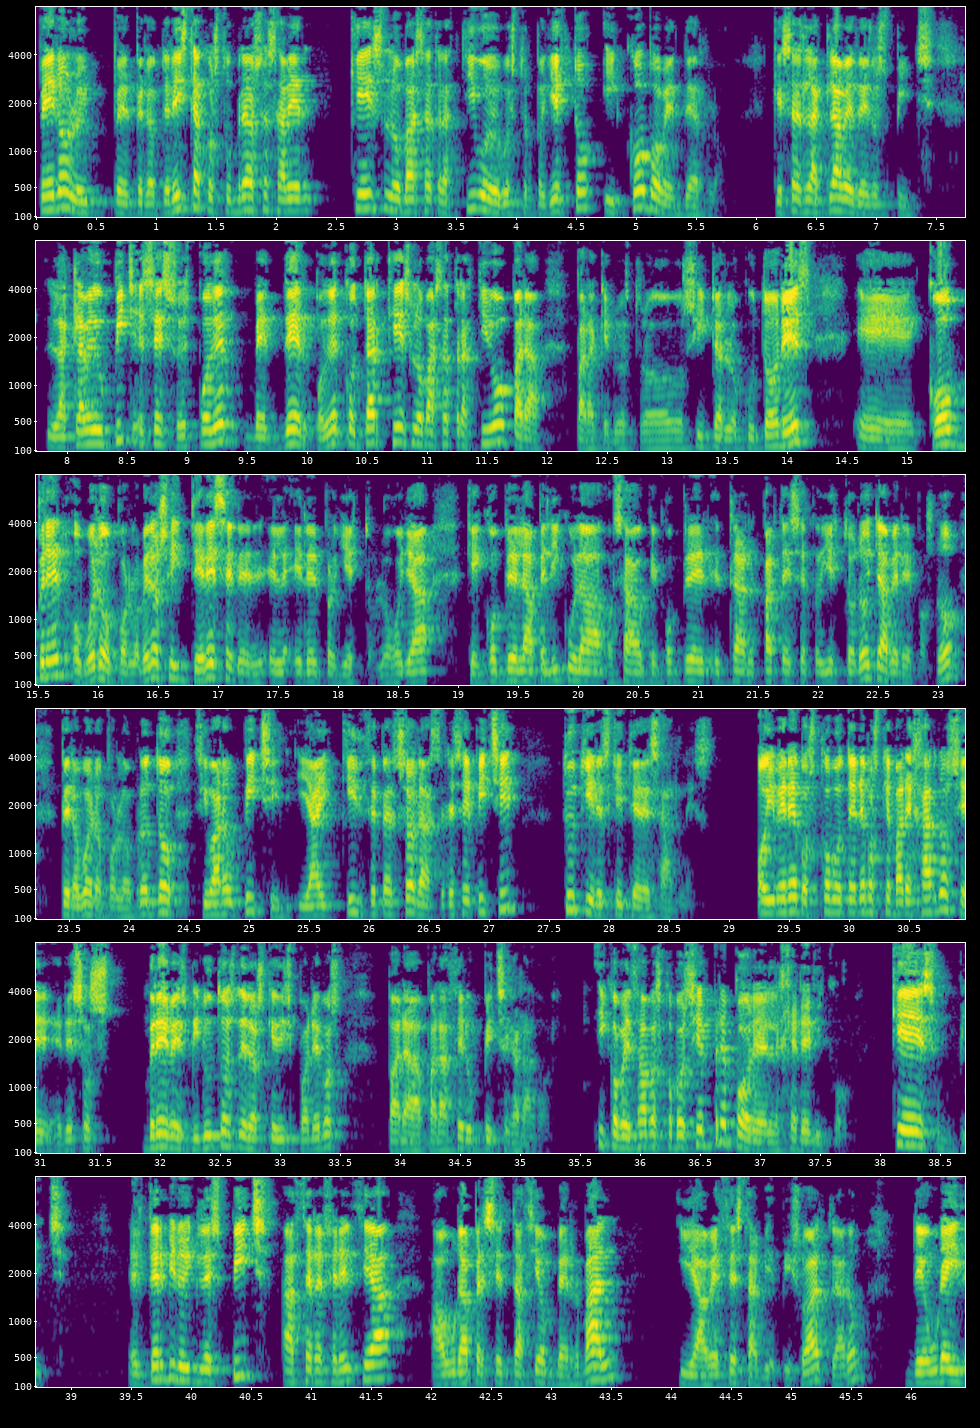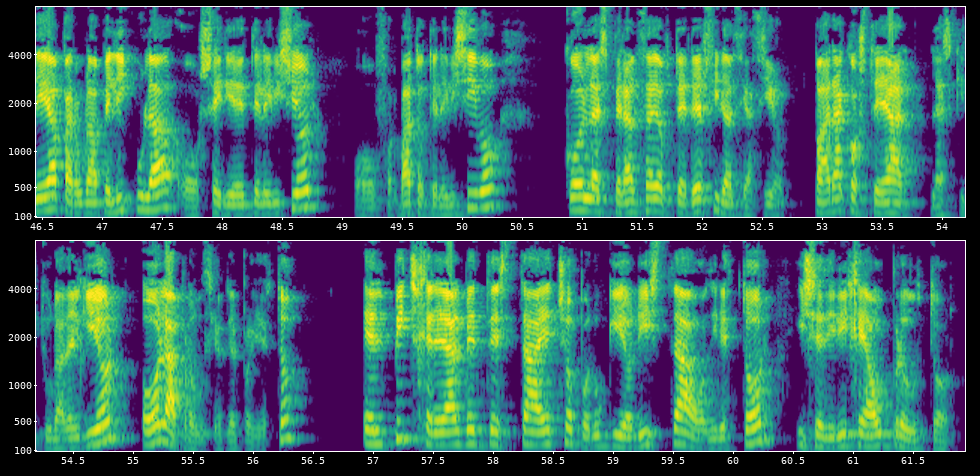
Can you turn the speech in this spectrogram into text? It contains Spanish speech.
pero, pero tenéis que acostumbraros a saber qué es lo más atractivo de vuestro proyecto y cómo venderlo, que esa es la clave de los pitch la clave de un pitch es eso, es poder vender, poder contar qué es lo más atractivo para, para que nuestros interlocutores eh, compren o, bueno, por lo menos se interesen en, el proyecto. Luego ya que compren la película, o sea, que compren entrar parte de ese proyecto o no, ya veremos, ¿no? Pero bueno, por lo pronto, si van a un pitching y hay 15 personas en ese pitching, tú tienes que interesarles. Hoy veremos cómo tenemos que manejarnos en esos breves minutos de los que disponemos para, para hacer un pitch ganador. Y comenzamos como siempre por el genérico. ¿Qué es un pitch? El término inglés pitch hace referencia a una presentación verbal y a veces también visual, claro, de una idea para una película o serie de televisión o formato televisivo con la esperanza de obtener financiación para costear la escritura del guion o la producción del proyecto. El pitch generalmente está hecho por un guionista o director y se dirige a un productor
